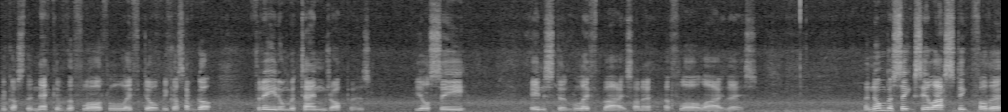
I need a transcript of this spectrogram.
because the neck of the float will lift up because I've got three number 10 droppers you'll see instant lift bites on a, a float like this. A number 6 elastic for the,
